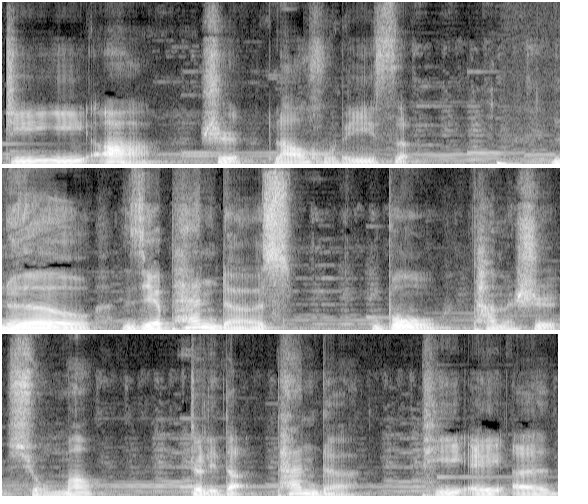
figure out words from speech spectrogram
g e r 是老虎的意思。No，they're pandas。不，它们是熊猫。这里的 Panda，P A N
